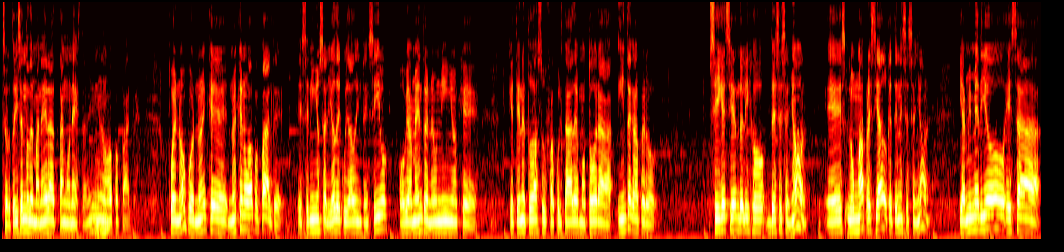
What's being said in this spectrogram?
se lo estoy diciendo de manera tan honesta, el niño no va para parte. Pues no, pues no es que no, es que no va para parte, ese niño salió de cuidado intensivo, obviamente no es un niño que, que tiene todas sus facultades motoras íntegras, pero sigue siendo el hijo de ese Señor. Es lo más preciado que tiene ese Señor. Y a mí me dio esa,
